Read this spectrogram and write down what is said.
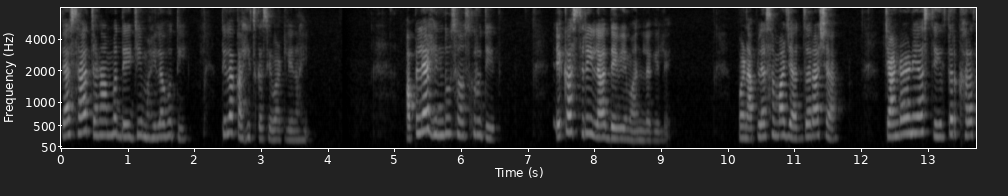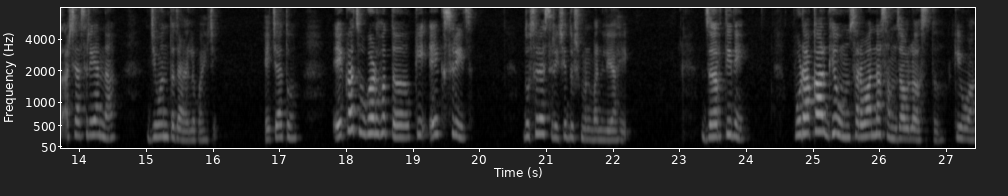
त्या सात जणांमध्ये जी महिला होती तिला काहीच कसे वाटले नाही. आपल्या हिंदू संस्कृतीत एका स्त्रीला देवी मानलं गेलं. आहे पण आपल्या समाजात जर अशा चांडाळणी असतील तर खरंच अशा स्त्रियांना जिवंत जाळलं पाहिजे. याच्यातून एकच उघड होतं की एक स्त्रीच दुसऱ्या स्त्रीची दुश्मन बनली आहे. जर तिने पुढाकार घेऊन सर्वांना समजावलं असतं किंवा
